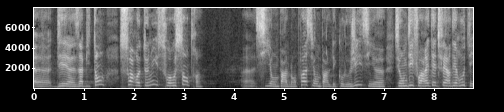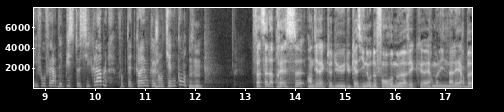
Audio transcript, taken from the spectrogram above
euh, des habitants, soit retenu, soit au centre. Euh, si on parle d'emploi, si on parle d'écologie, si, si, on me dit qu'il faut arrêter de faire des routes et il faut faire des pistes cyclables, il faut peut-être quand même que j'en tienne compte. Mhm. Face à la presse, en direct du, casino de Font-Romeu avec euh, Hermeline Malherbe.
